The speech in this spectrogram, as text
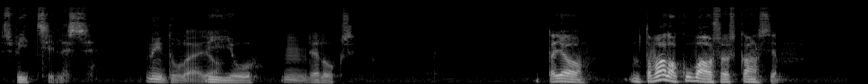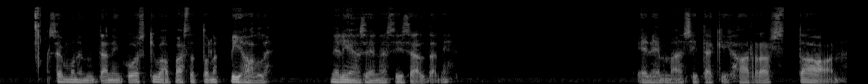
Switchille se. Niin tulee, joo. Wii U mm. Deluxe. Mutta joo, mutta valokuvaus olisi kans semmoinen, mitä niin kuin olisi kiva päästä tuonne pihalle neljän seinän sisältä, niin enemmän sitäkin harrastaan.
